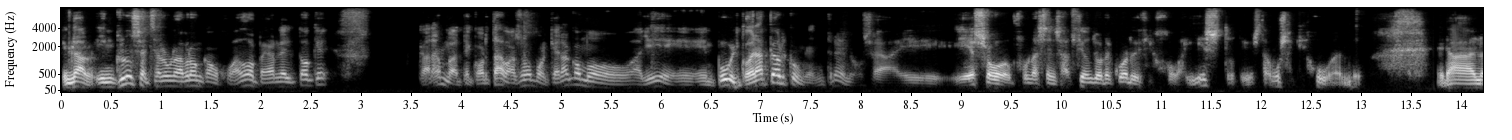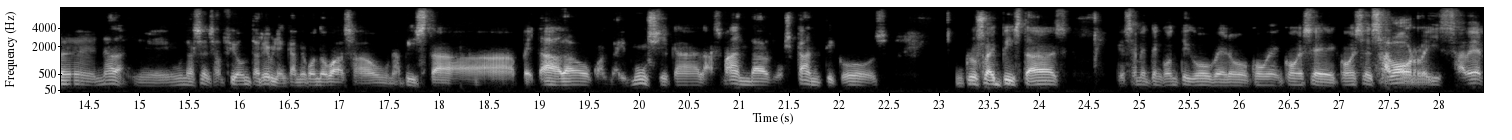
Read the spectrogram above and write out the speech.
Y claro, incluso echarle una bronca a un jugador, pegarle el toque, caramba, te cortabas, ¿no? Porque era como allí en público, era peor que un entreno, o sea, y, eso fue una sensación, yo recuerdo, y dije, jo, y esto, tío, estamos aquí jugando. Era, eh, nada, eh, una sensación terrible, en cambio cuando vas a una pista petada o cuando hay música, las bandas, los cánticos, incluso hay pistas que se meten contigo, pero con, con, ese, con ese sabor y saber,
